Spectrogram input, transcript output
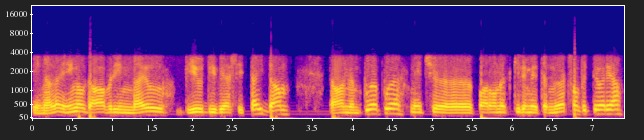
en hulle hengel daar by die Nile Biodiversiteit Dam daar in Limpopo net so 'n paar honderd kilometer noord van Pretoria.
